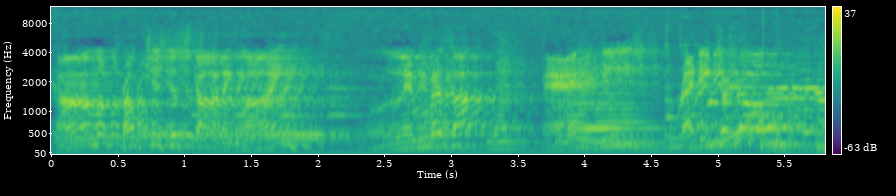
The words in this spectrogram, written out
Tom approaches the starting line, limbers up, and he's ready to go.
